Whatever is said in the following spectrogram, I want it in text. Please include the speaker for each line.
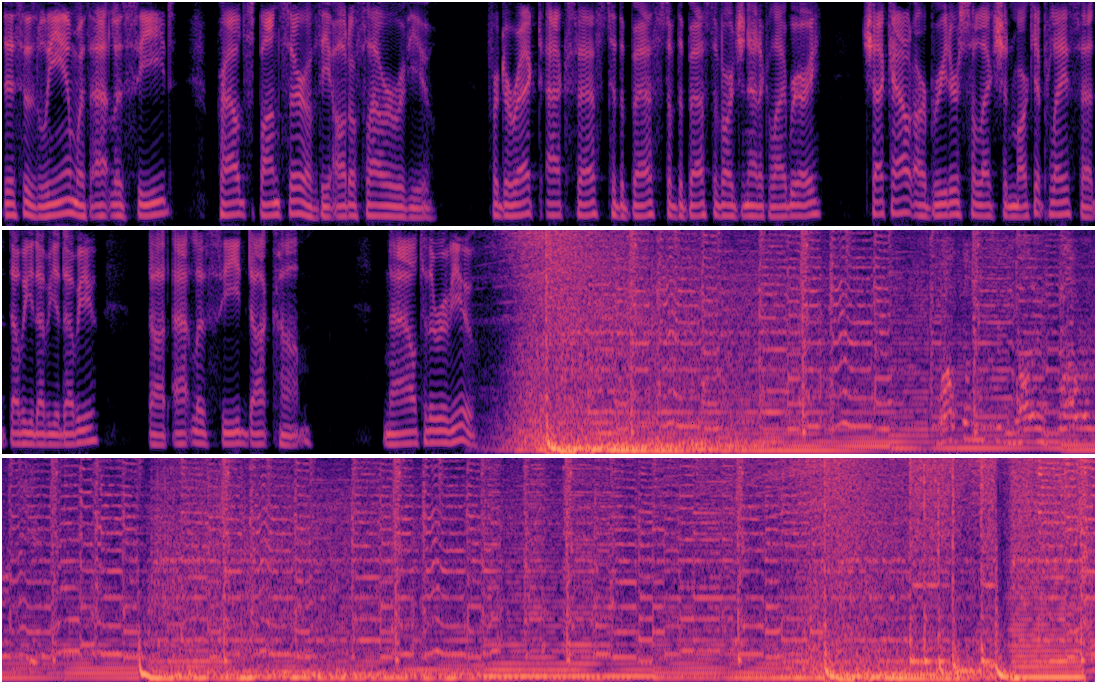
Speaker 1: This is Liam with Atlas Seed, proud sponsor of the Autoflower Review. For direct access to the best of the best of our genetic library, check out our breeder selection marketplace at www.atlasseed.com. Now to the review.
Speaker 2: Welcome to the Autoflower Review.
